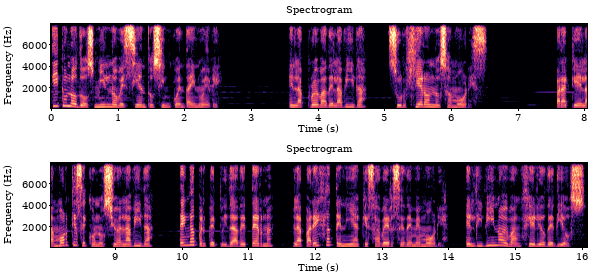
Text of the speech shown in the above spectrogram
Título 2959. En la prueba de la vida, surgieron los amores. Para que el amor que se conoció en la vida tenga perpetuidad eterna, la pareja tenía que saberse de memoria el divino Evangelio de Dios.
